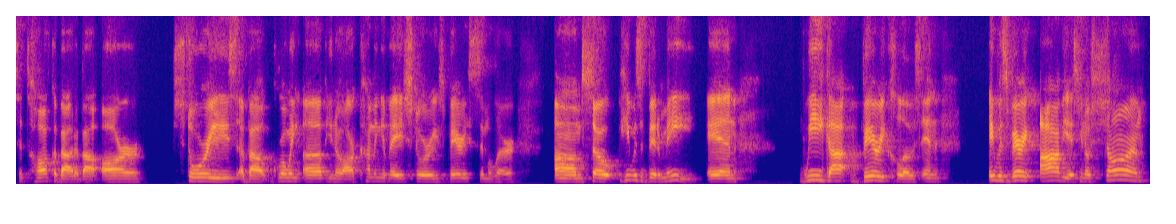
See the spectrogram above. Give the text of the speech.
to talk about about our stories about growing up. You know, our coming of age stories very similar. Um, so he was a bit of me, and we got very close, and it was very obvious. You know, Sean,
